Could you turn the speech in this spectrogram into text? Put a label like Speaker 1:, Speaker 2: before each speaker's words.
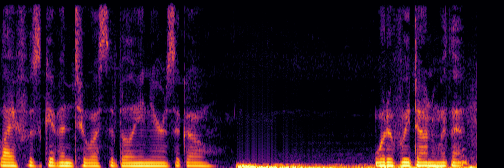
Speaker 1: Life was given to us a billion years ago. What have we done with it?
